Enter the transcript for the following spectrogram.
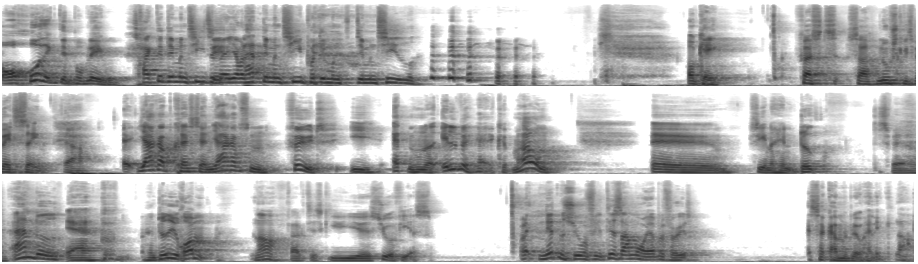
overhovedet ikke, det er et problem. Træk det dementi tilbage. Jeg vil have dementi på demon- dementiet. Okay, først, så nu skal vi tilbage til sagen. Ja. Øh, Jakob Christian Jacobsen, født i 1811 her i København. Øh, senere hen død, desværre. Er han død? Ja, han døde i Rom, Nå. faktisk i øh, 87. Øj, 1987, det er samme år, jeg blev født. Så gammel blev han ikke. Nå.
